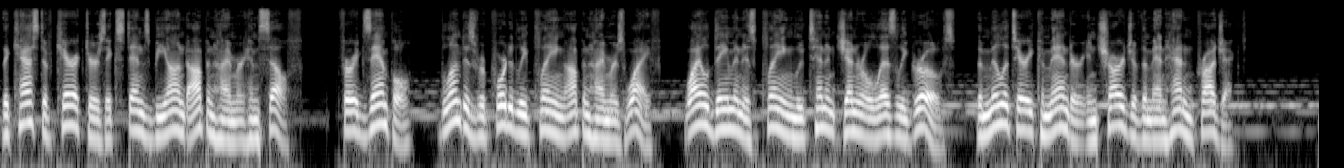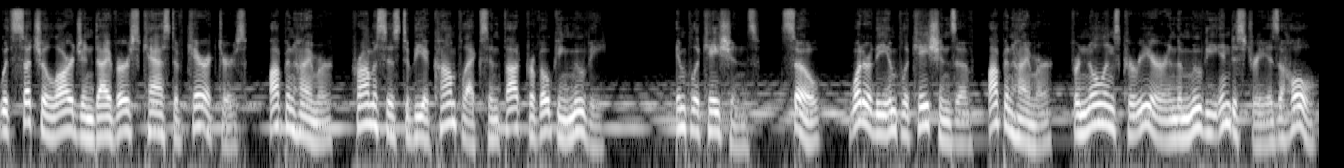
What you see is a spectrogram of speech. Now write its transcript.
the cast of characters extends beyond Oppenheimer himself. For example, Blunt is reportedly playing Oppenheimer's wife, while Damon is playing Lieutenant General Leslie Groves, the military commander in charge of the Manhattan Project. With such a large and diverse cast of characters, Oppenheimer promises to be a complex and thought-provoking movie. Implications So, what are the implications of Oppenheimer for Nolan's career in the movie industry as a whole?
